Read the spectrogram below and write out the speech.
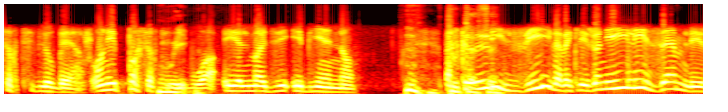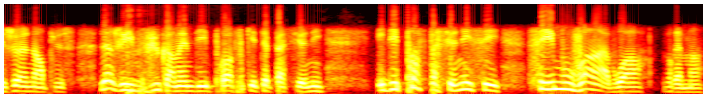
sorti de l'auberge, on n'est pas sorti du bois. Et elle m'a dit, eh bien non. Parce qu'eux, ils vivent avec les jeunes et ils les aiment, les jeunes, en plus. Là, j'ai vu quand même des profs qui étaient passionnés. Et des profs passionnés, c'est, c'est émouvant à voir, vraiment.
